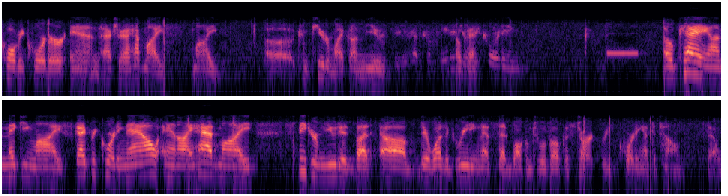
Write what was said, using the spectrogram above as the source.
call recorder and actually I have my, my uh, computer mic on mute. Okay. Okay, I'm making my Skype recording now and I had my speaker muted, but uh, there was a greeting that said, welcome to Evoca Start, recording at the tone. So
